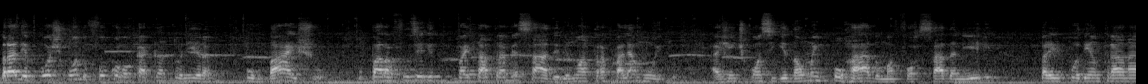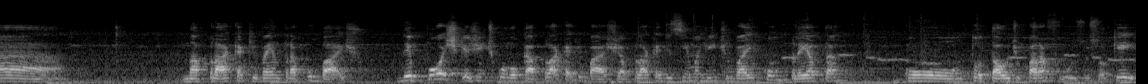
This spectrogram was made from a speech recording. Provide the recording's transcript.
Para depois, quando for colocar a cantoneira por baixo, o parafuso ele vai estar tá atravessado, ele não atrapalhar muito. A gente conseguir dar uma empurrada, uma forçada nele, para ele poder entrar na, na placa que vai entrar por baixo. Depois que a gente colocar a placa de baixo e a placa de cima, a gente vai completa com total de parafusos, ok?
